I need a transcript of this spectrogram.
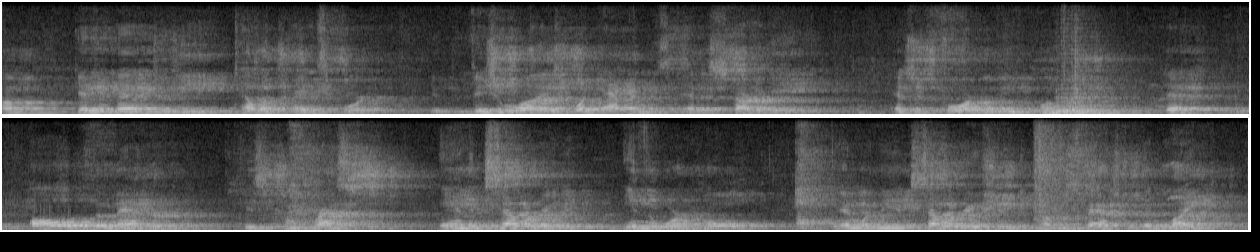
Um, getting back to the teletransport, visualize what happens at a Stargate as a form of implosion, that all of the matter is compressed and accelerated in the wormhole, and when the acceleration becomes faster than light,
